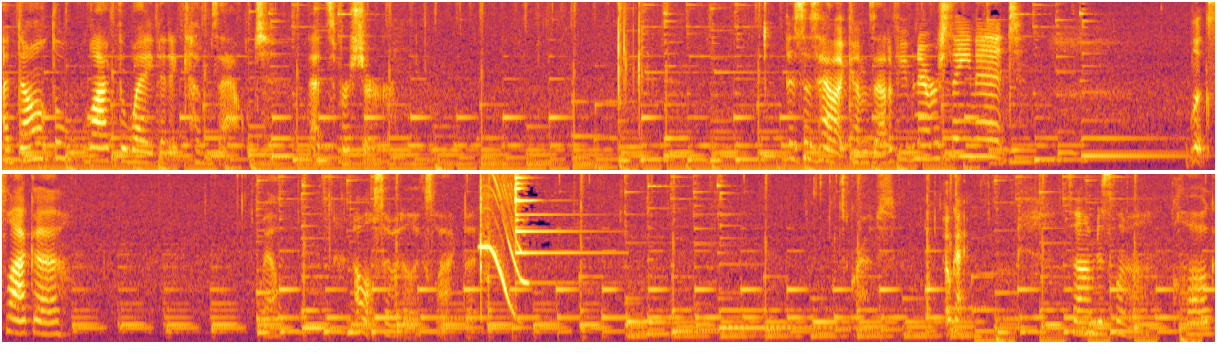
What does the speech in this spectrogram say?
I don't like the way that it comes out, that's for sure. This is how it comes out if you've never seen it looks like a, well, I won't say what it looks like, but it's gross. Okay, so I'm just gonna clog,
